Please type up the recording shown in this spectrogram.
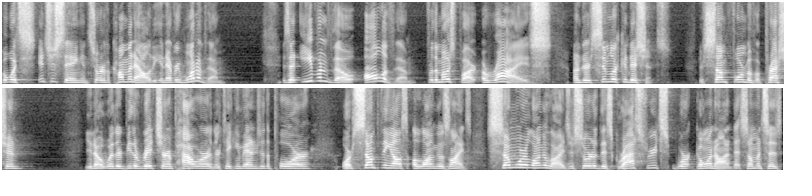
But what's interesting and sort of a commonality in every one of them is that even though all of them, for the most part, arise under similar conditions, there's some form of oppression, you know, whether it be the rich are in power and they're taking advantage of the poor, or something else along those lines. Somewhere along the lines, there's sort of this grassroots work going on that someone says,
